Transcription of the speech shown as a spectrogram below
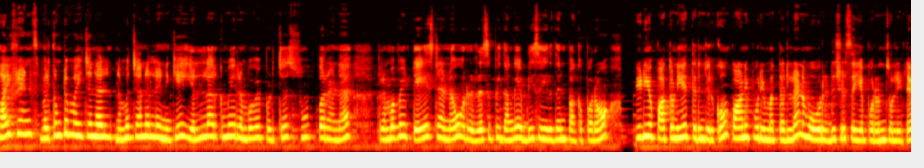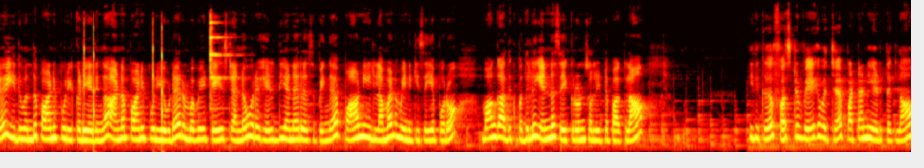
Hi friends welcome to my channel நம்ம சேனலில் இன்றைக்கி எல்லாருக்குமே ரொம்பவே பிடிச்ச சூப்பரான ரொம்பவே டேஸ்டான ஒரு ரெசிபி தாங்க எப்படி செய்கிறதுன்னு பார்க்க போகிறோம் வீடியோ பார்த்தோன்னே தெரிஞ்சிருக்கும். பானிபூரி மெத்தடில் நம்ம ஒரு டிஷ்ஷு செய்ய போகிறோம்னு சொல்லிட்டு இது வந்து பானிபூரி கிடையாதுங்க. ஆனால் பானிபூரியை விட ரொம்பவே டேஸ்டான ஒரு ஹெல்த்தியான ரெசிபிங்க பானி இல்லாமல் நம்ம இன்றைக்கி செய்ய போகிறோம் வாங்க அதுக்கு பதில் என்ன சேர்க்குறோன்னு சொல்லிட்டு பார்க்கலாம். இதுக்கு ஃபஸ்ட்டு வேக வச்ச பட்டாணி எடுத்துக்கலாம்.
